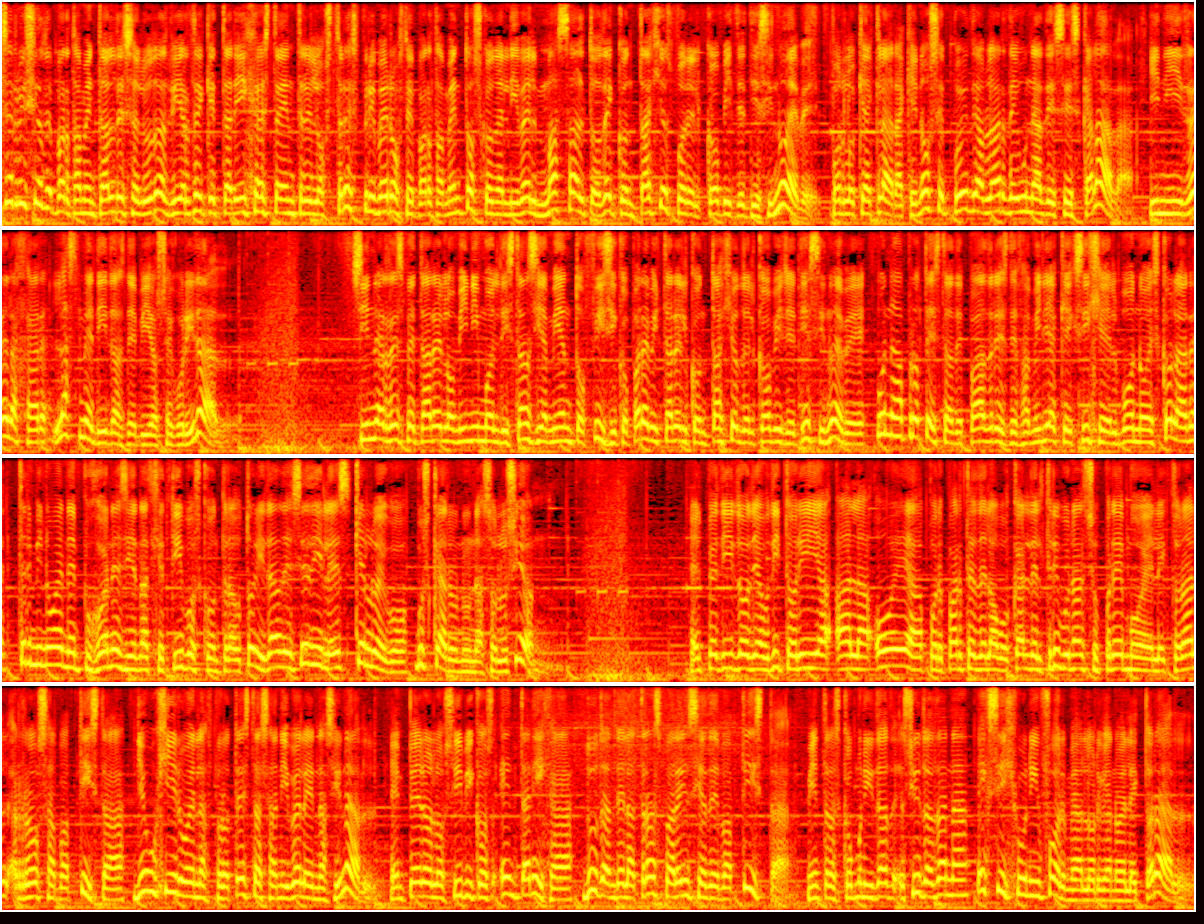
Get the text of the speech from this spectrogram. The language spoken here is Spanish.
Servicio Departamental de Salud advierte que Tarija está entre los tres primeros departamentos con el nivel más alto de contagios por el COVID-19, por lo que aclara que no se puede hablar de una desescalada y ni relajar las medidas de bioseguridad sin respetar en lo mínimo el distanciamiento físico para evitar el contagio del COVID-19, una protesta de padres de familia que exige el bono escolar terminó en empujones y en adjetivos contra autoridades ediles que luego buscaron una solución. El pedido de auditoría a la OEA por parte de la vocal del Tribunal Supremo Electoral Rosa Baptista dio un giro en las protestas a nivel nacional. Empero los cívicos en Tarija dudan de la transparencia de Baptista, mientras Comunidad Ciudadana exige un informe al órgano electoral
